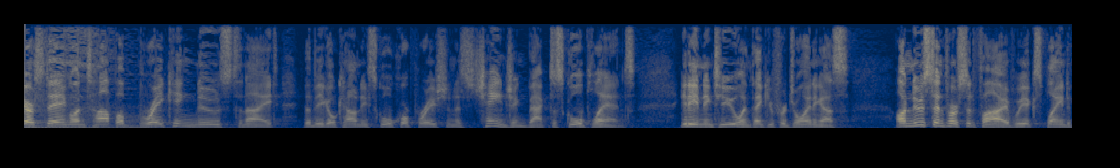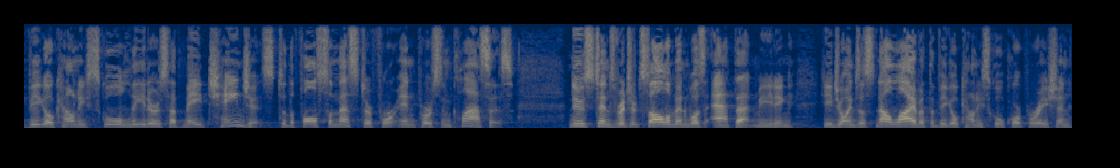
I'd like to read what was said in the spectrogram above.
are staying on top of breaking news tonight. The Vigo County School Corporation is changing back to school plans. Good evening to you and thank you for joining us. On News 10 First at 5, we explained Vigo County school leaders have made changes to the fall semester for in-person classes. News 10's Richard Solomon was at that meeting. He joins us now live at the Vigo County School Corporation.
